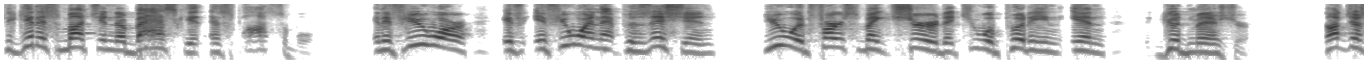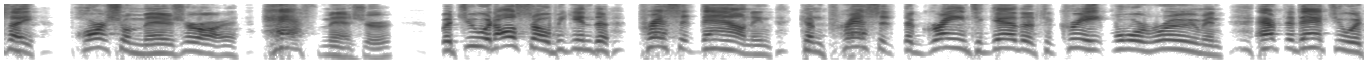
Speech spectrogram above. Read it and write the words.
to get as much in the basket as possible. And if you were if if you were in that position, you would first make sure that you were putting in good measure, not just a partial measure or a half measure, but you would also begin to press it down and compress it, the grain together to create more room. And after that, you would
